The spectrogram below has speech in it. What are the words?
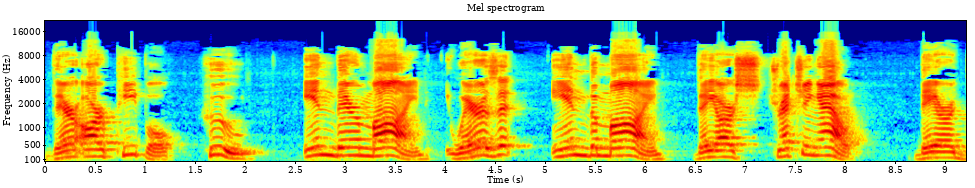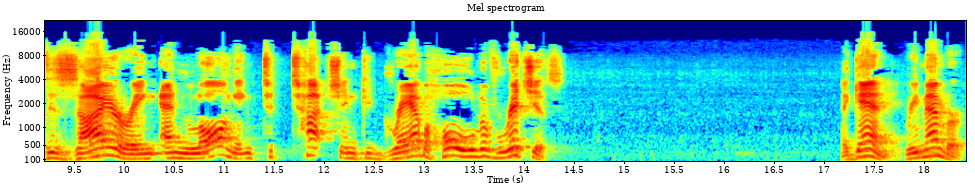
there are people who, in their mind, where is it? In the mind, they are stretching out. They are desiring and longing to touch and to grab hold of riches. Again, remember,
